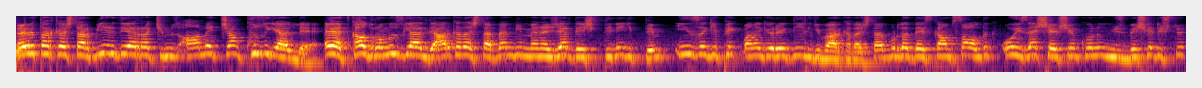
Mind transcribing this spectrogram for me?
Evet arkadaşlar bir diğer rakibimiz Ahmet Can Kuzu geldi. Evet kadromuz geldi. Arkadaşlar ben bir menajer değişikliğine gittim. Inzaghi pek bana göre değil gibi arkadaşlar. Burada Descamps'ı aldık. O yüzden Shevchenko'nun 105'e düştü.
